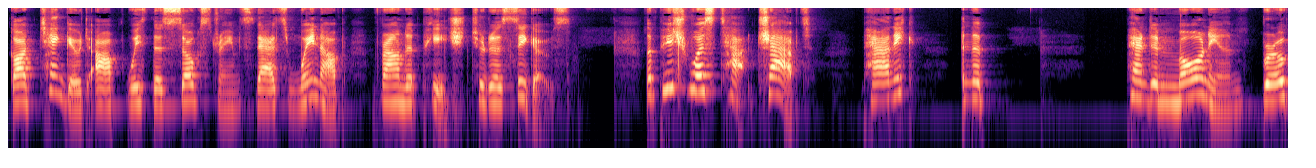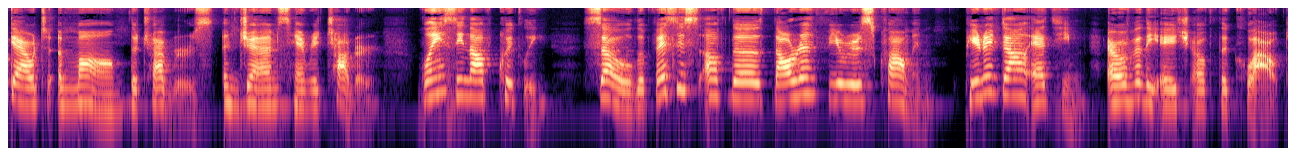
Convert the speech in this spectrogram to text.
got tangled up with the silk streams that went up from the pitch to the seagulls. The pitch was trapped Panic and pandemonium broke out among the travelers, and James Henry Charter, glancing up quickly, saw the faces of the thousand furious crowmen peering down at him over the edge of the cloud.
